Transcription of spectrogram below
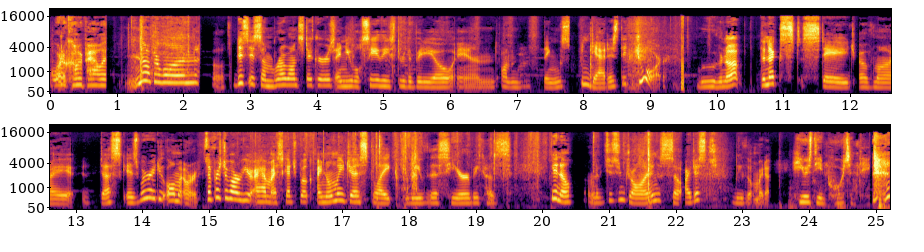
watercolor palette, another one. Oh, this is some rub-on stickers, and you will see these through the video and on things. And that is the drawer. Moving up. The next stage of my desk is where I do all my art. So first of all, here I have my sketchbook. I normally just, like, leave this here because, you know, I'm to do some drawings. So I just leave it on my desk. Here's the important thing.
